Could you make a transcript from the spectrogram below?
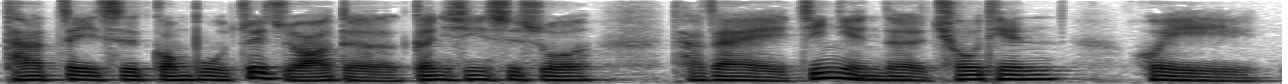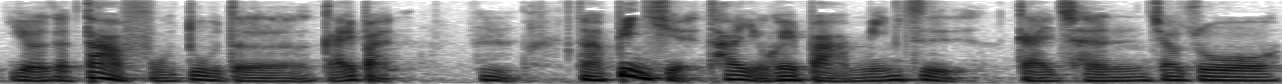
它这一次公布最主要的更新是说，它在今年的秋天会有一个大幅度的改版。嗯，那并且它也会把名字改成叫做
